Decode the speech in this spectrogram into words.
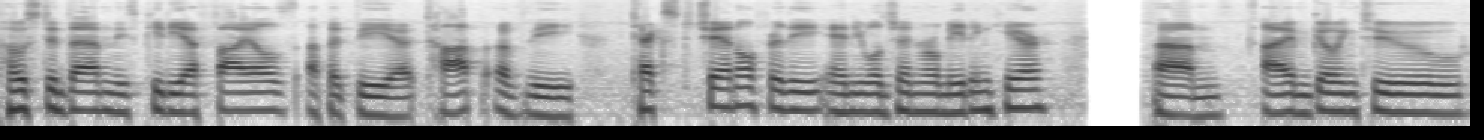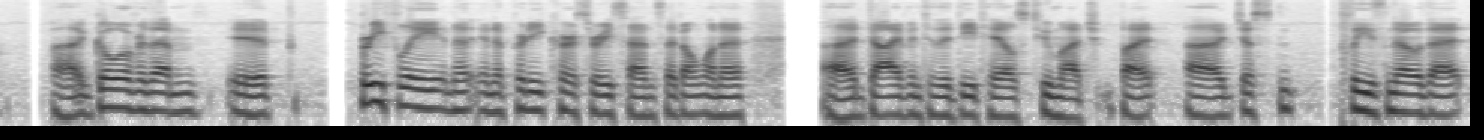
posted them, these PDF files, up at the uh, top of the text channel for the annual general meeting here. Um, I'm going to uh, go over them uh, briefly in a, in a pretty cursory sense. I don't want to uh, dive into the details too much, but just please know that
